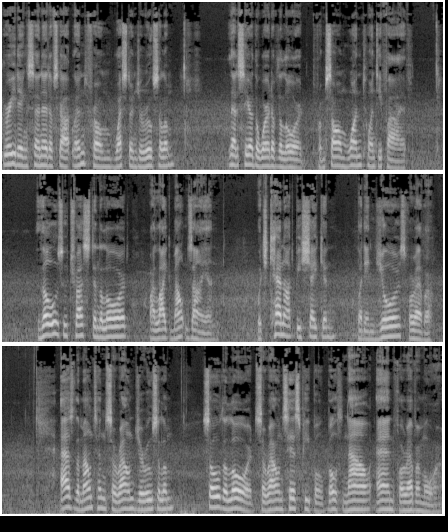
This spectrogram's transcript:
Greetings, Synod of Scotland from Western Jerusalem. Let us hear the word of the Lord from Psalm 125. Those who trust in the Lord are like Mount Zion, which cannot be shaken, but endures forever. As the mountains surround Jerusalem, so the Lord surrounds his people both now and forevermore.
